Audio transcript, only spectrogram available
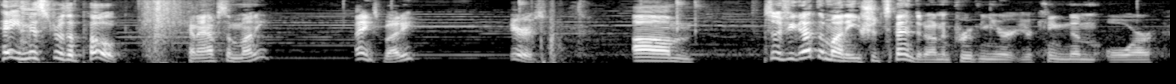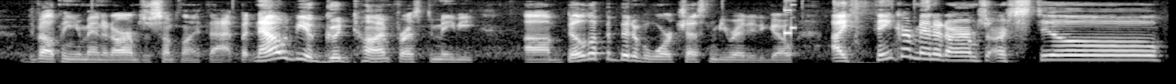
Hey, Mr. the Pope, can I have some money? Thanks, buddy. Cheers. Um, so if you got the money, you should spend it on improving your, your kingdom or developing your men-at-arms or something like that. But now would be a good time for us to maybe uh, build up a bit of a war chest and be ready to go. I think our men-at-arms are still...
